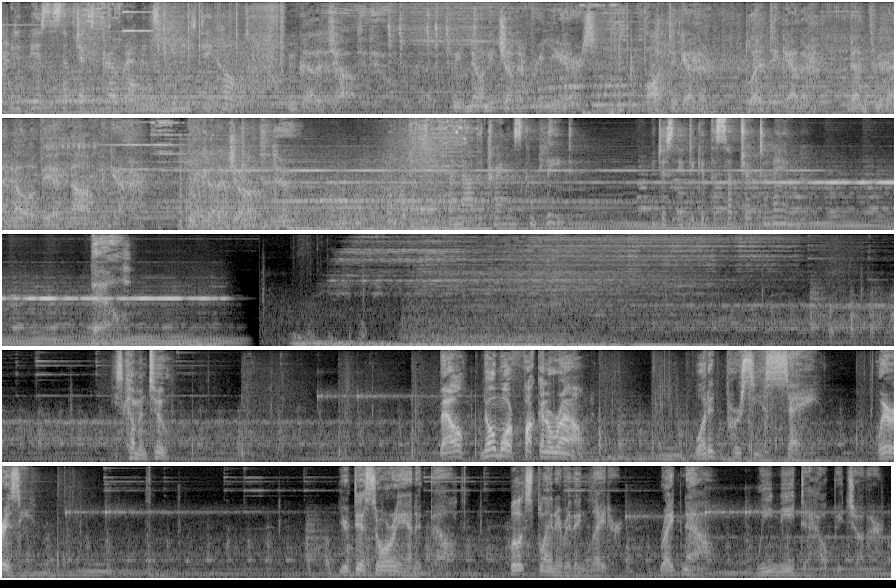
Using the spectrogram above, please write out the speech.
It appears the subject's programming is beginning to take hold. We've got a job to do. We've known each other for years. Fought together, bled together, been through the hell of Vietnam together. We've got a job to do. And now the training's complete. We just need to give the subject a name. Bell. He's coming too. Bell, no more fucking around. What did Perseus say? Where is he? You're disoriented, Bell. We'll explain everything later. Right now, we need to help each other.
